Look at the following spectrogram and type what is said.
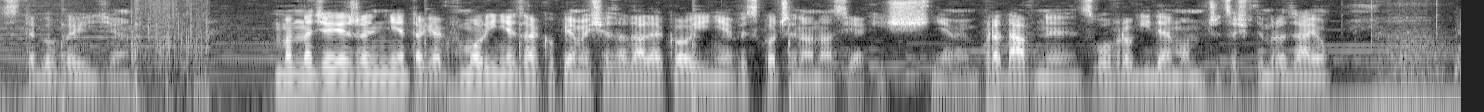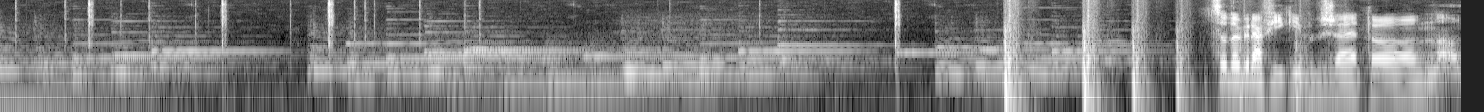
z tego wyjdzie. Mam nadzieję, że nie tak jak w Mori nie zakopiemy się za daleko i nie wyskoczy na nas jakiś, nie wiem, pradawny, złowrogi demon czy coś w tym rodzaju. Co do grafiki w grze, to no,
